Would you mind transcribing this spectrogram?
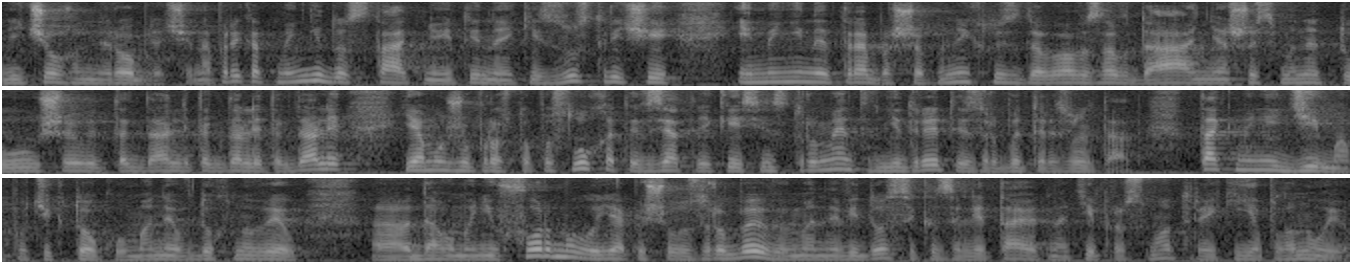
нічого не роблячи. Наприклад, мені достатньо йти на якісь зустрічі, і мені не треба, щоб мені хтось давав завдання, щось мене тушив і так далі. так далі, так далі. Я можу просто послухати, взяти якийсь інструмент, внідрити і зробити результат. Так мені Діма по Тіктоку мене вдохновив, е, дав мені формулу, я пішов, зробив, і в мене відосики залітають на ті просмотри, які я планую.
